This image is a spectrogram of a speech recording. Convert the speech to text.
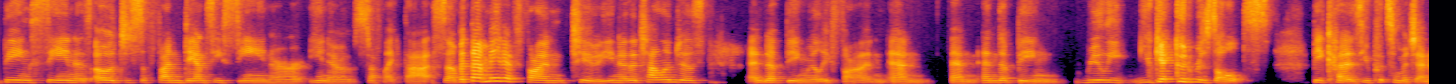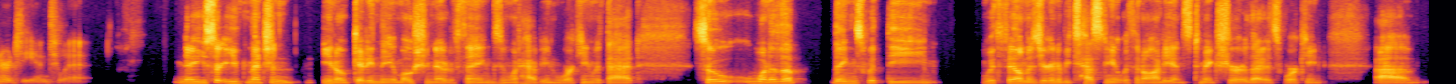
being seen as oh just a fun dancey scene or you know stuff like that. So but that made it fun too. You know the challenges end up being really fun and and end up being really you get good results because you put so much energy into it now you sort you've mentioned you know getting the emotion out of things and what have you and working with that. So one of the things with the with film is you're going to be testing it with an audience to make sure that it's working. Um,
